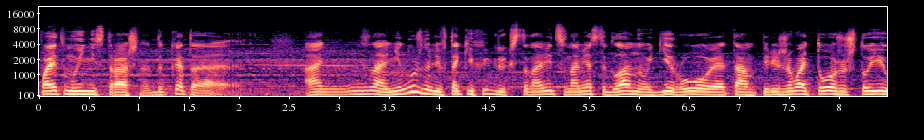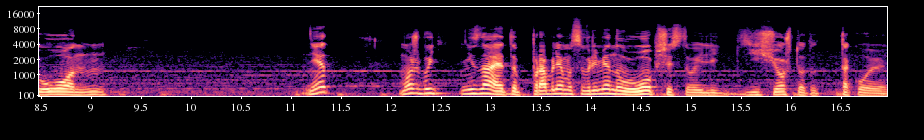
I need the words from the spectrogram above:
поэтому и не страшно. Так это... А не знаю, не нужно ли в таких играх становиться на место главного героя, там, переживать то же, что и он? Нет? Может быть, не знаю, это проблема современного общества или еще что-то такое.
